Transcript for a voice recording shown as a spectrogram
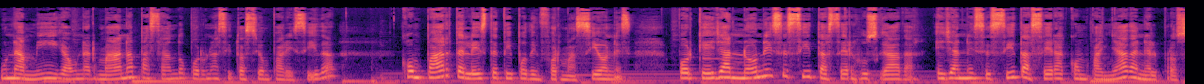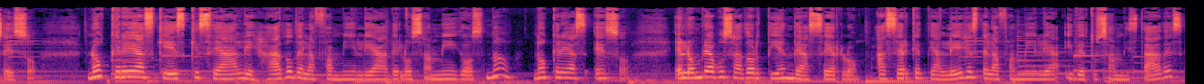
una amiga, una hermana pasando por una situación parecida? Compártele este tipo de informaciones porque ella no necesita ser juzgada, ella necesita ser acompañada en el proceso. No creas que es que se ha alejado de la familia, de los amigos. No, no creas eso. El hombre abusador tiende a hacerlo, a hacer que te alejes de la familia y de tus amistades,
